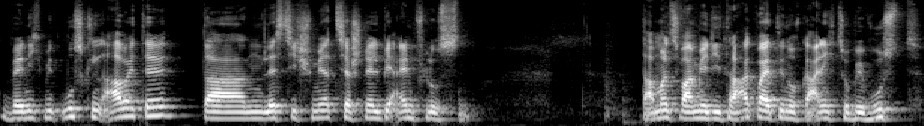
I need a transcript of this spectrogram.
wenn ich mit Muskeln arbeite, dann lässt sich Schmerz sehr schnell beeinflussen. Damals war mir die Tragweite noch gar nicht so bewusst,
